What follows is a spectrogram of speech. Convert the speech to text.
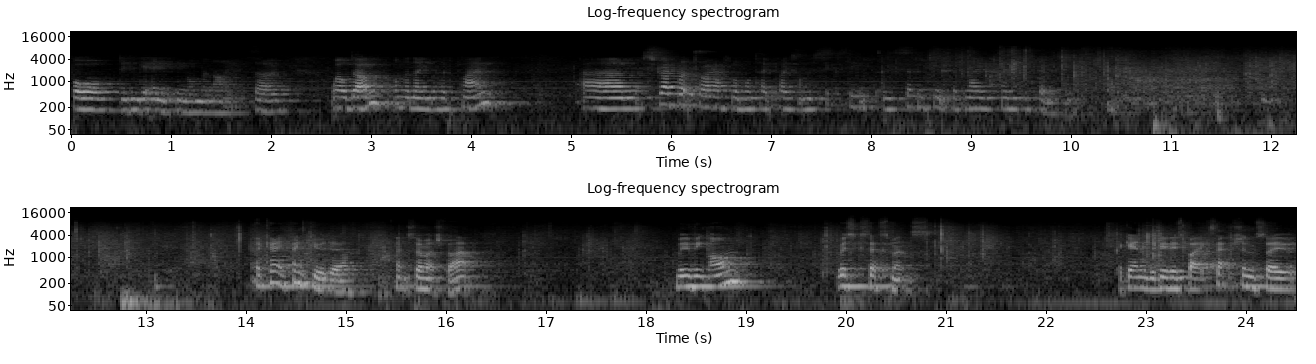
four didn't get anything on the night. So well done on the neighbourhood plan. Um, Stradbroke Triathlon will take place on the 16th and 17th of May 2020. Okay, thank you, Odile. Thanks so much for that. Moving on, risk assessments. Again, we do this by exception, so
